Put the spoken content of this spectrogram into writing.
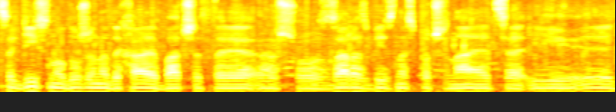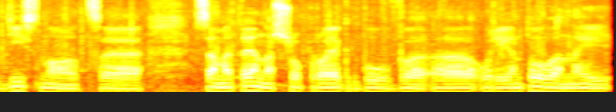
це дійсно дуже надихає бачити, що зараз бізнес починається. І дійсно це саме те, на що проєкт був орієнтований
